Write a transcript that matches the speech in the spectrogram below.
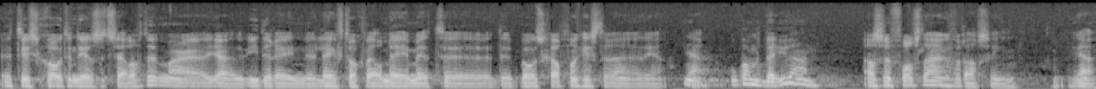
Het is grotendeels hetzelfde, maar ja, iedereen leeft toch wel mee met uh, de boodschap van gisteren. Ja. ja. Hoe kwam het bij u aan? Als een volslagen verrassing. Ja,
